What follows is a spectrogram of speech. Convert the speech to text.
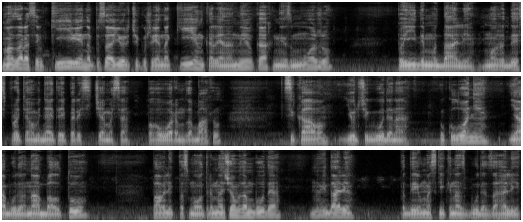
Ну а зараз я в Києві. Написав Юрчику, що я на каже, я на нивках, не зможу. Поїдемо далі. Може десь протягом дня й пересічемося. Поговоримо за батл. Цікаво. Юрчик буде на уклоні, я буду на болту. Павлік посмотрим, на чому там буде. Ну і далі подивимося, скільки нас буде взагалі.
